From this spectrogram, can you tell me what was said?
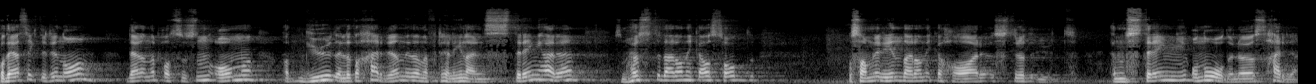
Og det jeg sikter til nå, det er denne passusen om at Gud, eller at Herren i denne fortellingen er en streng herre som høster der han ikke har sådd, og samler inn der han ikke har strødd ut. En streng og nådeløs herre.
